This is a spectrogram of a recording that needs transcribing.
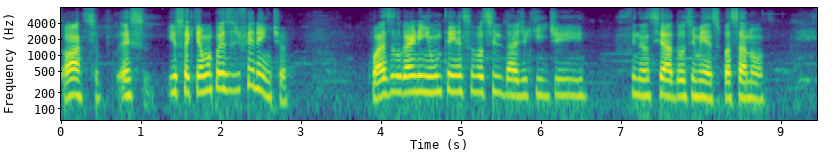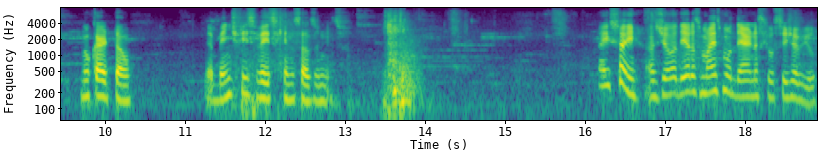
ó, isso aqui é uma coisa diferente, ó. Quase lugar nenhum tem essa facilidade aqui de financiar 12 meses, passar no, no cartão. É bem difícil ver isso aqui nos Estados Unidos. É isso aí, as geladeiras mais modernas que você já viu.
